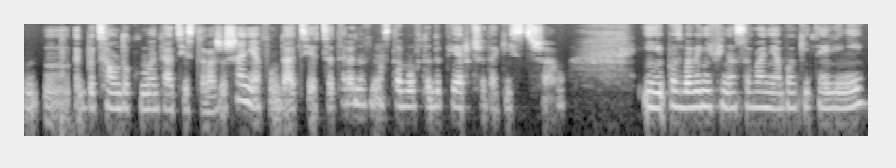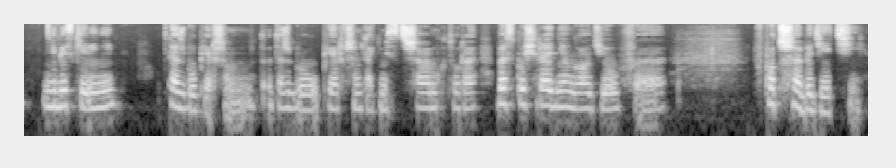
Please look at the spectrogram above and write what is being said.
mm, jakby całą dokumentację stowarzyszenia, fundacji, etc. Natomiast to był wtedy pierwszy taki strzał. I pozbawienie finansowania błękitnej linii, niebieskiej linii, też był pierwszym, też był pierwszym takim strzałem, który bezpośrednio godził w, w potrzeby dzieci.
